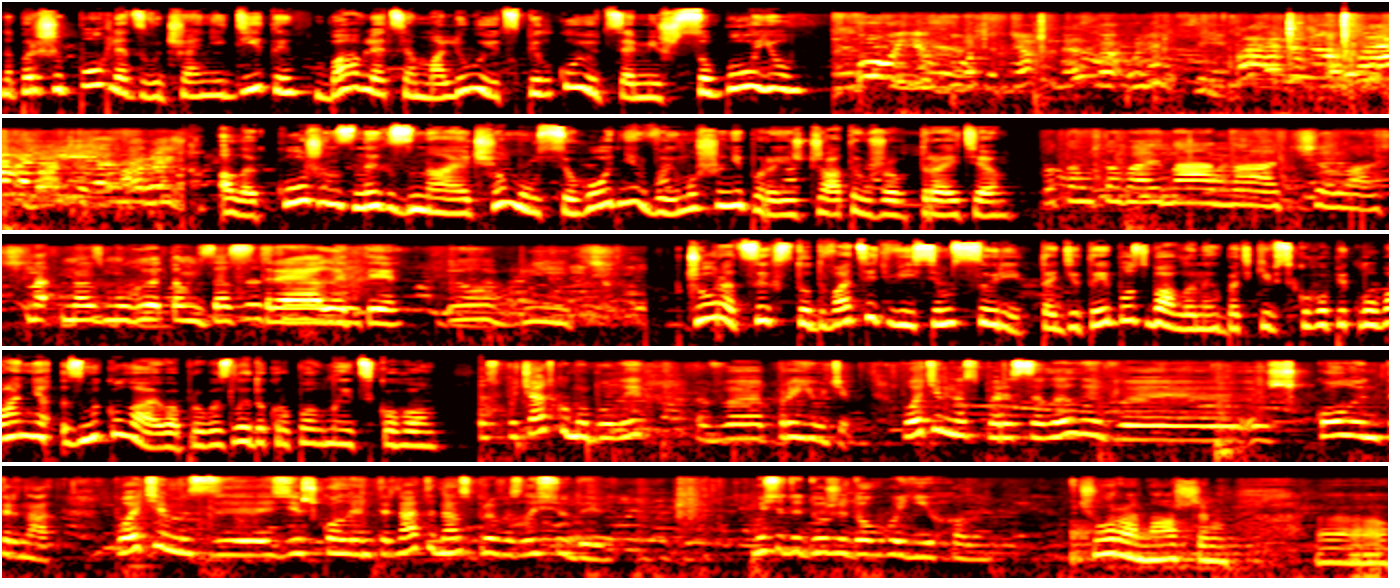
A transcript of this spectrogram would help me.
На перший погляд, звичайні діти бавляться, малюють, спілкуються між собою. Але кожен з них знає, чому сьогодні вимушені переїжджати вже втретє. Потому что война началась. На- Нас могли там застрелити і убити. Вчора цих 128 сиріт та дітей, позбавлених батьківського піклування, з Миколаєва привезли до Кропивницького. Спочатку ми були в приюті, потім нас переселили в е, школу-інтернат. Потім зі школи-інтернату нас привезли сюди. Ми сюди дуже довго їхали. Вчора нашим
